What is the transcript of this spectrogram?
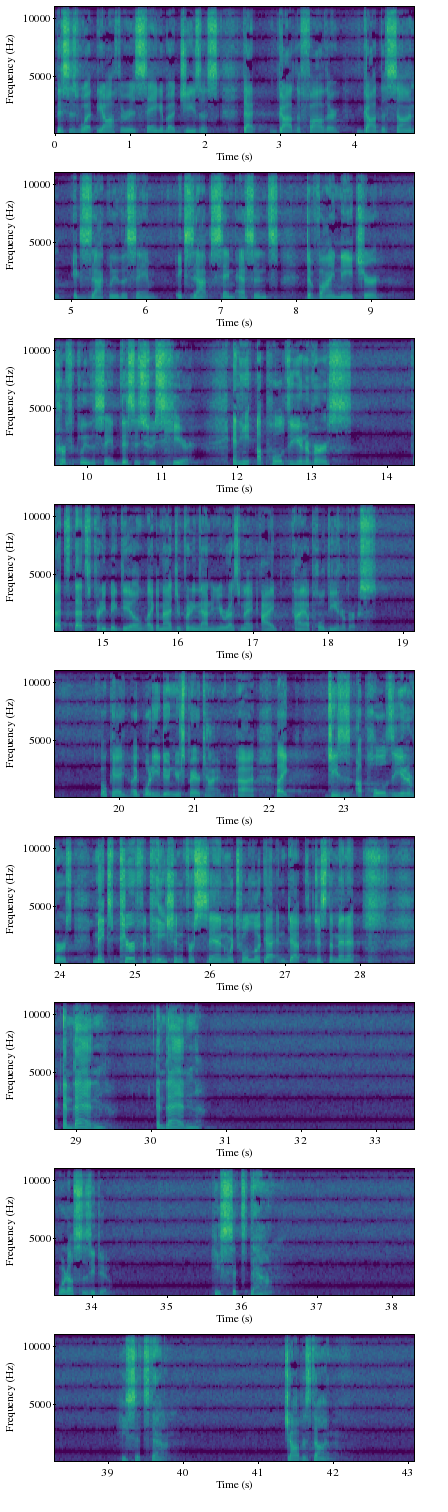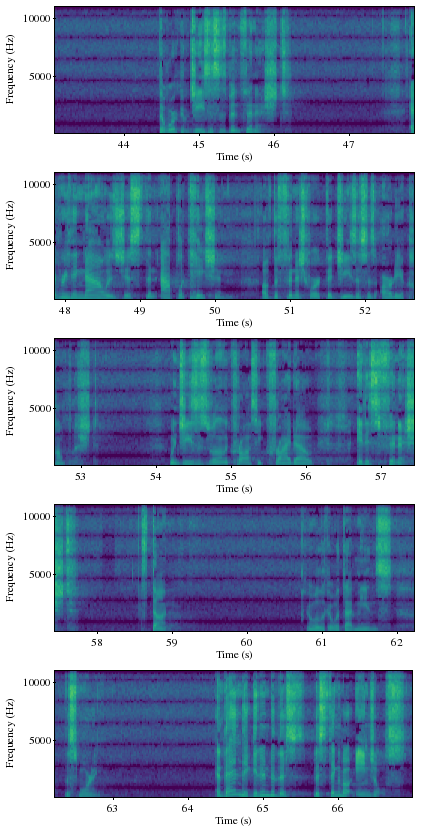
This is what the author is saying about Jesus that God the Father, God the Son, exactly the same. Exact same essence, divine nature, perfectly the same. This is who's here. And he upholds the universe. That's that's a pretty big deal. Like imagine putting that in your resume. I, I uphold the universe. Okay, like what do you do in your spare time? Uh, like Jesus upholds the universe, makes purification for sin, which we'll look at in depth in just a minute. And then, and then, what else does he do? He sits down. He sits down. Job is done. The work of Jesus has been finished. Everything now is just an application of the finished work that Jesus has already accomplished. When Jesus was on the cross, he cried out, It is finished. It's done. And we'll look at what that means this morning. And then they get into this, this thing about angels.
